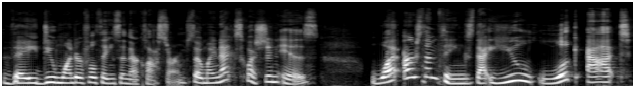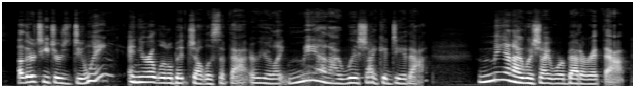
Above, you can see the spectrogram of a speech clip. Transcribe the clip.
They do wonderful things in their classroom. So, my next question is what are some things that you look at other teachers doing and you're a little bit jealous of that? Or you're like, man, I wish I could do that. Man, I wish I were better at that.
